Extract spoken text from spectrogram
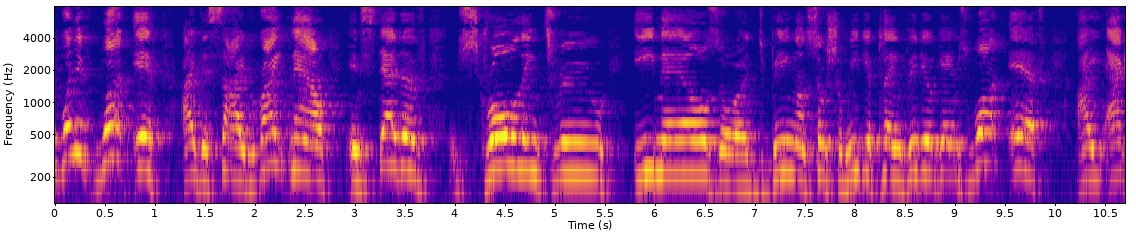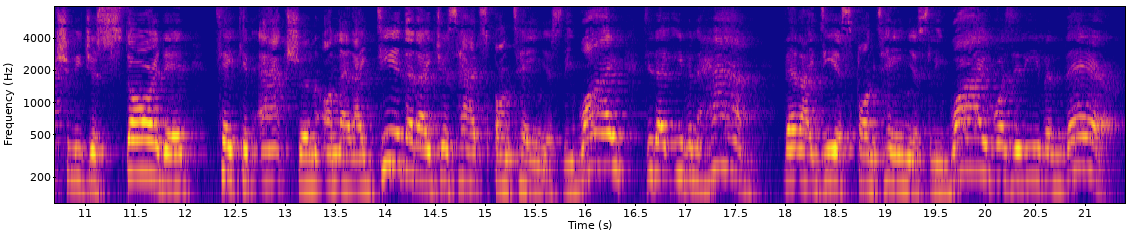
what if, what if I decide right now, instead of scrolling through emails or being on social media playing video games, what if I actually just started taking action on that idea that I just had spontaneously? Why did I even have that idea spontaneously? Why was it even there?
